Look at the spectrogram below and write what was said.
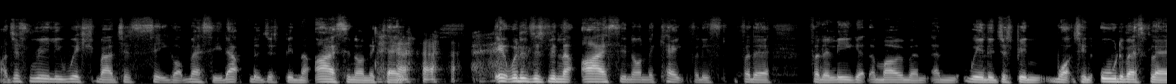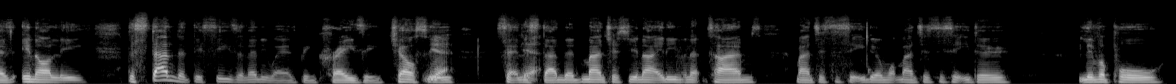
I just really wish Manchester City got Messi. That would have just been the icing on the cake. it would have just been the icing on the cake for this for the for the league at the moment, and we'd have just been watching all the best players in our league. The standard this season, anyway, has been crazy. Chelsea Yeah. setting the standard, Manchester United even at times, Manchester City doing what Manchester City do, Liverpool.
